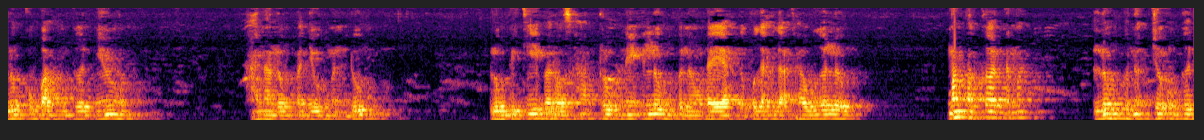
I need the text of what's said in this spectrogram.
លោកកបាំងកើតញោអានលោកបញ្ញូមិនឌុបលោកពិធីបរោសាទ្រុបនេះលោកកណងដែរកប្រះដាក់ថាវើលោកមិនប្រកើតតែមកលោកកណជុំកើត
